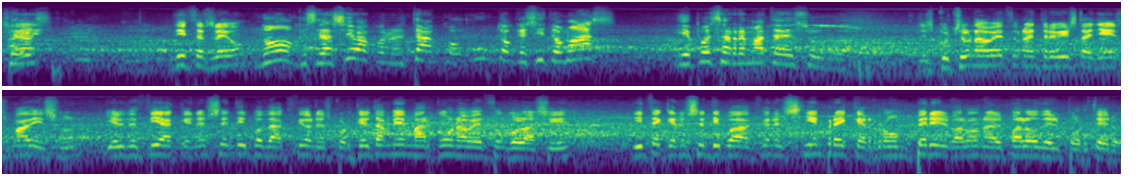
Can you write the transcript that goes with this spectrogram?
Se Ahí, la- dices, Leo. no, que se la lleva con el taco, un toquecito más y después se remate de zurda. Escuché una vez una entrevista a James Madison y él decía que en ese tipo de acciones, porque él también marcó una vez un gol así, dice que en ese tipo de acciones siempre hay que romper el balón al palo del portero.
